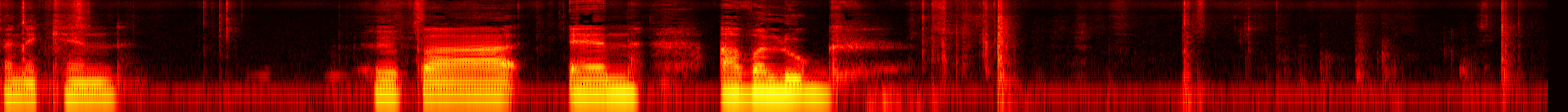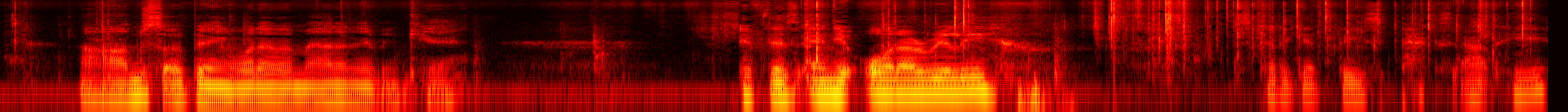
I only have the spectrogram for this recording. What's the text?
Fennekin, Hoopa, and Avalugg. Uh, I'm just opening whatever, man. I don't even care. If there's any order, really, just gotta get these packs out here.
